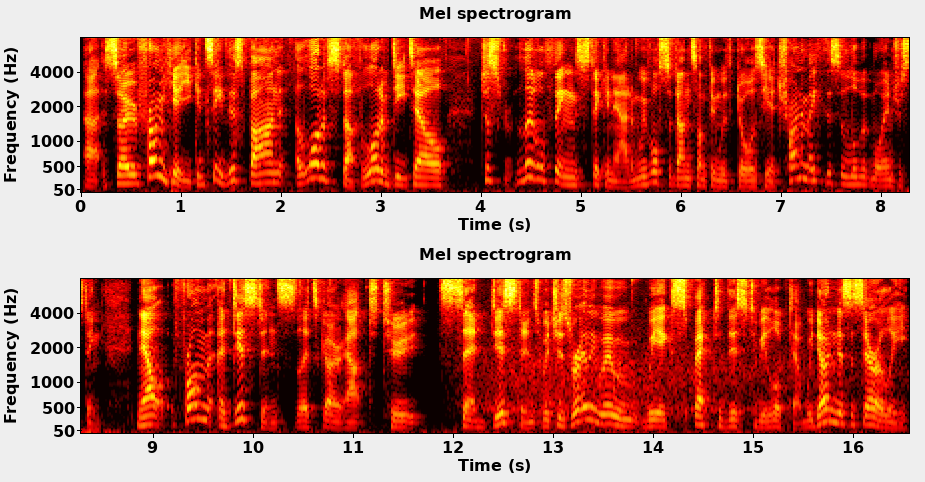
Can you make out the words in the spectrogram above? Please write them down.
Uh, so from here, you can see this barn, a lot of stuff, a lot of detail, just little things sticking out. And we've also done something with doors here, trying to make this a little bit more interesting. Now, from a distance, let's go out to said distance, which is really where we expect this to be looked at. We don't necessarily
